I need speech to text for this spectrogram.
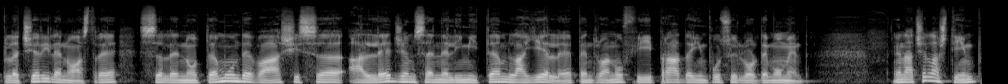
plăcerile noastre, să le notăm undeva și să alegem să ne limităm la ele pentru a nu fi pradă impulsurilor de moment. În același timp,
